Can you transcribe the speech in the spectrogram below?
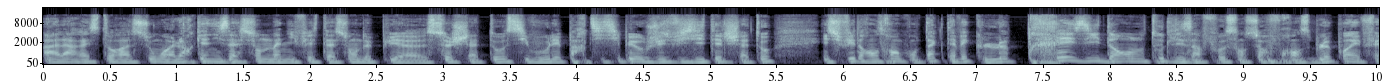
à la restauration ou à l'organisation de manifestations depuis euh, ce château. Si vous voulez participer ou juste visiter le château, il suffit de rentrer en contact avec le président. Toutes les infos sont sur francebleu.fr.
